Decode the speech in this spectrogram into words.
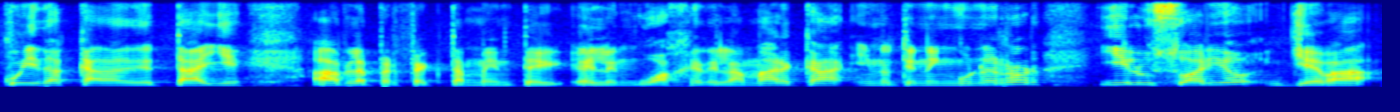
cuida cada detalle, habla perfectamente el lenguaje de la marca y no tiene ningún error y el usuario lleva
